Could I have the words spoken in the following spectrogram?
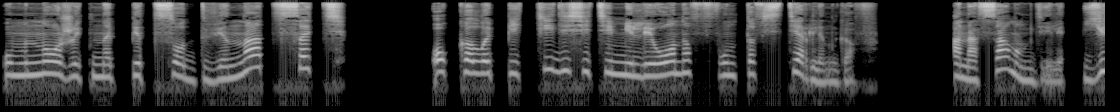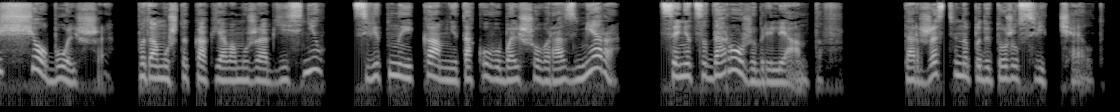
Умножить на 512 — около 50 миллионов фунтов стерлингов а на самом деле еще больше, потому что, как я вам уже объяснил, цветные камни такого большого размера ценятся дороже бриллиантов. Торжественно подытожил Свитчайлд.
